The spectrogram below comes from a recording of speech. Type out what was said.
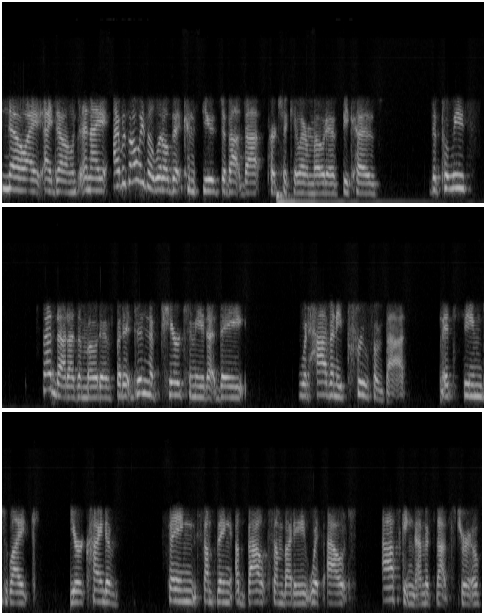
No, I, I don't. And I, I was always a little bit confused about that particular motive because the police said that as a motive, but it didn't appear to me that they would have any proof of that. It seemed like you're kind of saying something about somebody without asking them if that's true.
